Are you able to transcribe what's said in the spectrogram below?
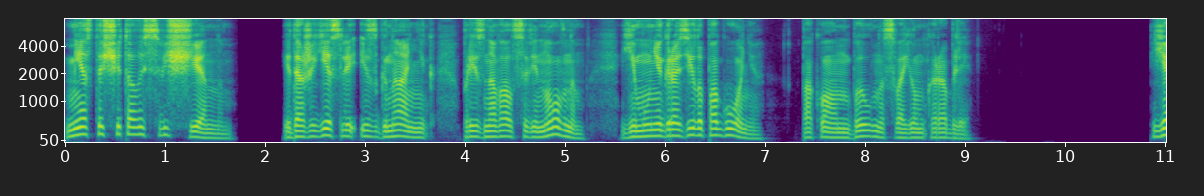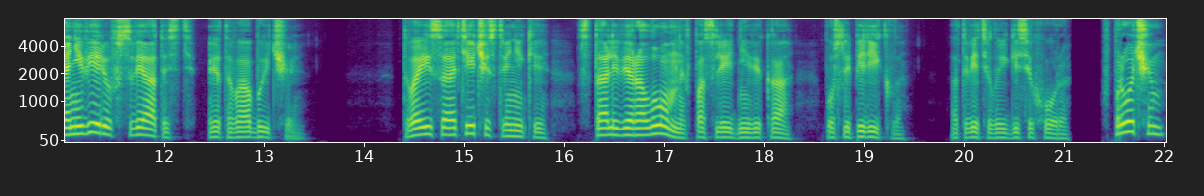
Место считалось священным, и даже если изгнанник признавался виновным, ему не грозила погоня, пока он был на своем корабле. Я не верю в святость этого обычая. Твои соотечественники стали вероломны в последние века после Перикла ответила Егисихора. Впрочем,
